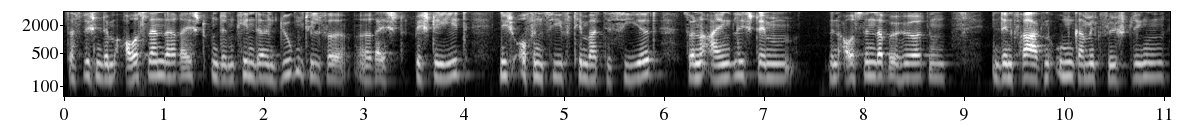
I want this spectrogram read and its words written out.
das zwischen dem Ausländerrecht und dem Kinder- und Jugendhilferecht besteht, nicht offensiv thematisiert, sondern eigentlich dem, den Ausländerbehörden in den Fragen Umgang mit Flüchtlingen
